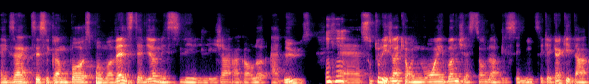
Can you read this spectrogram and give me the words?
Exact. C'est comme pas, pas mauvais le stevia, mais si les, gens encore là abusent, mm-hmm. euh, surtout les gens qui ont une moins bonne gestion de leur glycémie, c'est quelqu'un qui est en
